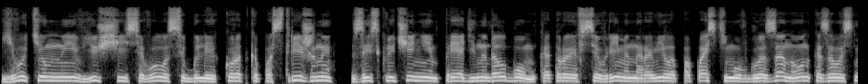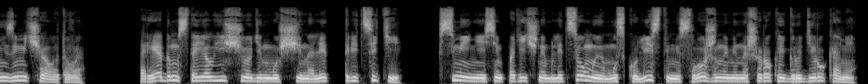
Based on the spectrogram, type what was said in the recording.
Его темные вьющиеся волосы были коротко пострижены, за исключением пряди над лбом, которая все время норовила попасть ему в глаза, но он, казалось, не замечал этого. Рядом стоял еще один мужчина лет тридцати, с менее симпатичным лицом и мускулистыми, сложенными на широкой груди руками.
